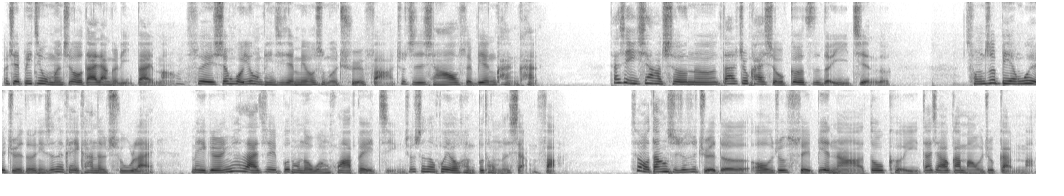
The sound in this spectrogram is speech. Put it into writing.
而且毕竟我们只有待两个礼拜嘛，所以生活用品其实也没有什么缺乏，就只是想要随便看看。但是，一下车呢，大家就开始有各自的意见了。从这边，我也觉得你真的可以看得出来，每个人因为来自于不同的文化背景，就真的会有很不同的想法。像我当时就是觉得，哦，就随便啊，都可以，大家要干嘛我就干嘛，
